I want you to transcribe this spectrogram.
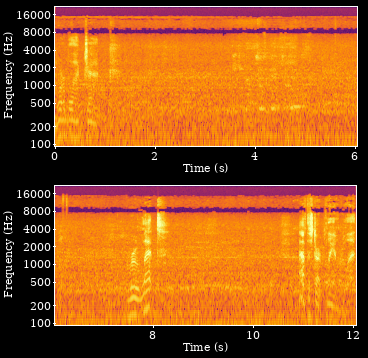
more blackjack. Roulette. I have to start playing roulette.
